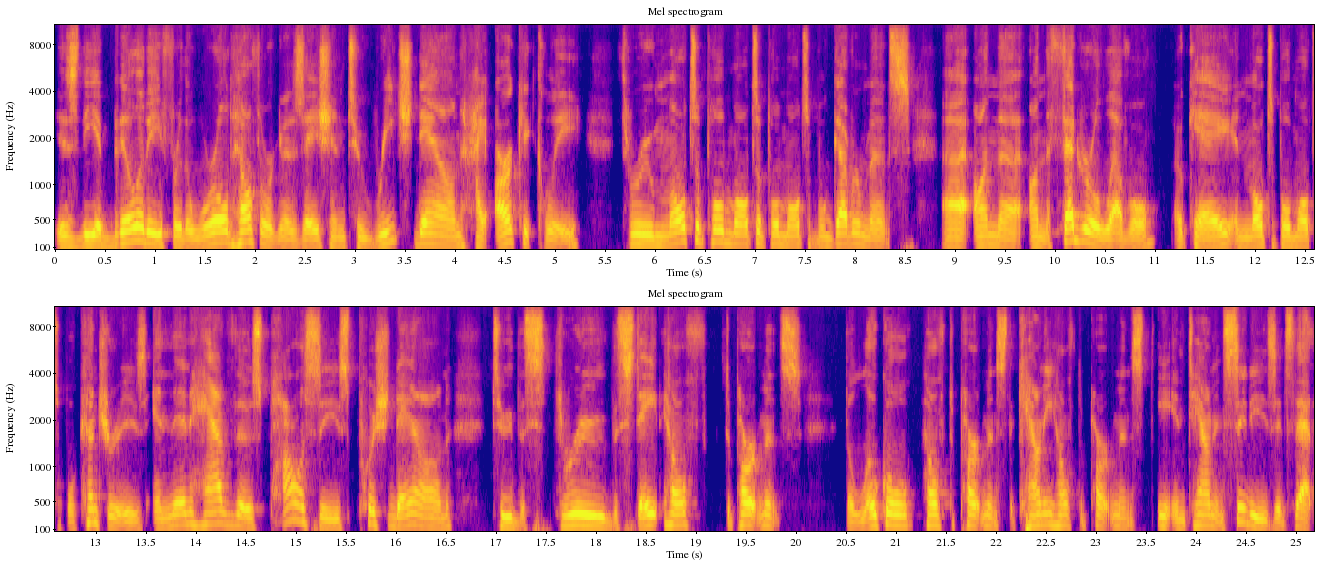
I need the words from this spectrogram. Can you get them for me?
is the ability for the world health organization to reach down hierarchically through multiple multiple multiple governments uh, on the on the federal level okay in multiple multiple countries and then have those policies pushed down to the through the state health departments the local health departments, the county health departments in town and cities. It's that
